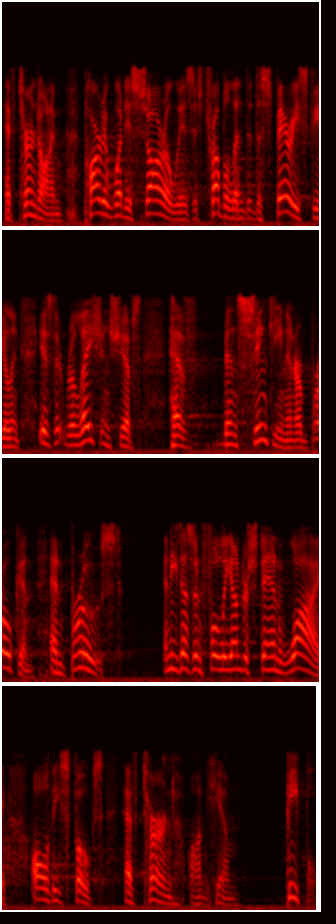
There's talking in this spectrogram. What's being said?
have turned on him. Part of what his sorrow is, his trouble, and the despair he's feeling is that relationships have been sinking and are broken and bruised. And he doesn't fully understand why all these folks have turned on him. People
